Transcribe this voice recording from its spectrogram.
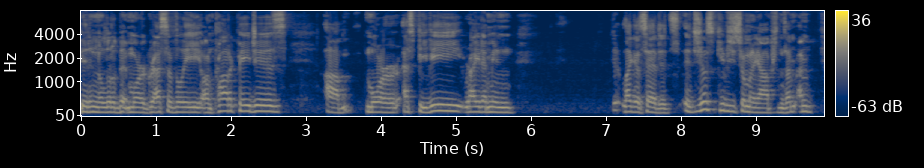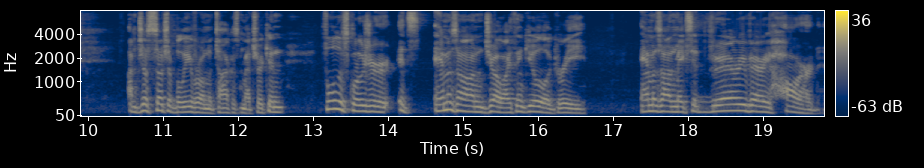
bidding a little bit more aggressively on product pages, um, more SPV, right? I mean, like I said, it's it just gives you so many options. I'm I'm I'm just such a believer on the tacos metric. And full disclosure, it's Amazon, Joe. I think you'll agree. Amazon makes it very very hard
